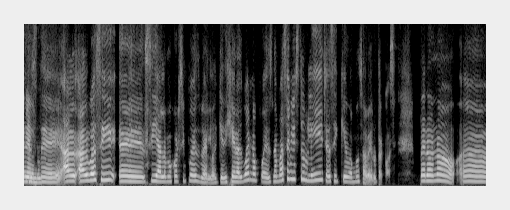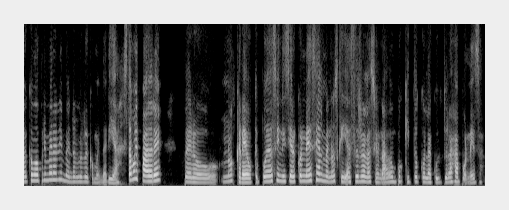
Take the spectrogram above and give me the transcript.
este, al- algo así, eh, sí, a lo mejor sí puedes verlo y que dijeras, bueno, pues nada más he visto Bleach, así que vamos a ver otra cosa. Pero no, ah, como primer anime no lo recomendaría. Está muy padre, pero no creo que puedas iniciar con ese, al menos que ya estés relacionado un poquito con la cultura japonesa.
